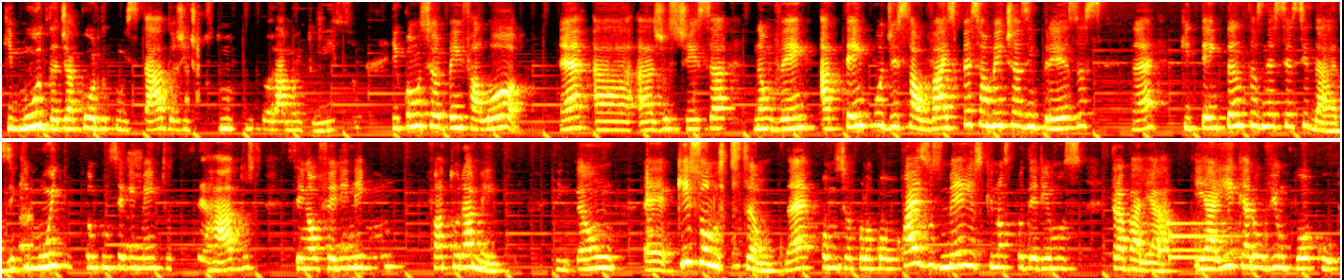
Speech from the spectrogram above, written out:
que muda de acordo com o Estado, a gente costuma monitorar muito isso. E como o senhor bem falou, né, a, a justiça não vem a tempo de salvar, especialmente as empresas né, que têm tantas necessidades e que muitos estão com segmentos errados sem oferir nenhum faturamento. Então, é, que solução, né? Como o senhor colocou, quais os meios que nós poderíamos trabalhar? E aí quero ouvir um pouco,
